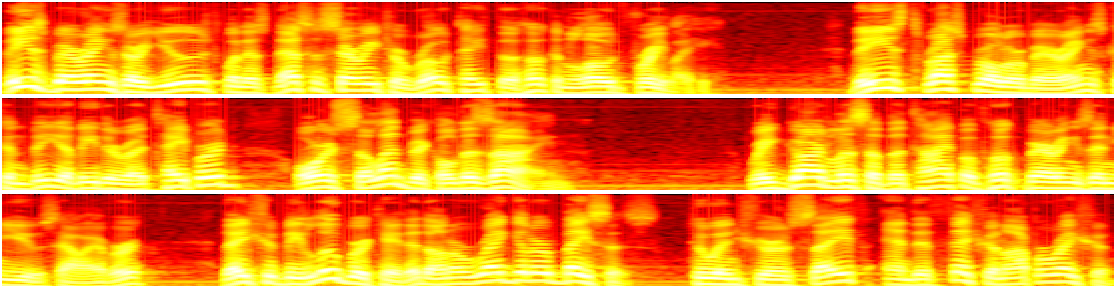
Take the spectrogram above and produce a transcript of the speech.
These bearings are used when it's necessary to rotate the hook and load freely. These thrust roller bearings can be of either a tapered or cylindrical design. Regardless of the type of hook bearings in use, however, they should be lubricated on a regular basis to ensure safe and efficient operation,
